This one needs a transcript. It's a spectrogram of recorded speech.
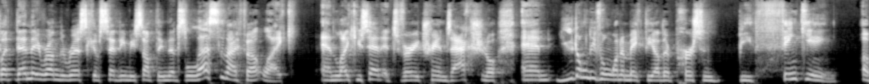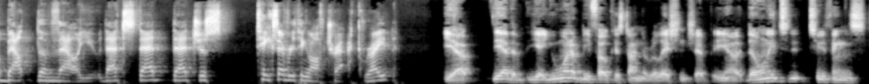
But then they run the risk of sending me something that's less than I felt like. And like you said, it's very transactional. And you don't even want to make the other person be thinking about the value. That's that, that just takes everything off track, right? Yeah. Yeah. The, yeah. You want to be focused on the relationship. You know, the only two, two things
